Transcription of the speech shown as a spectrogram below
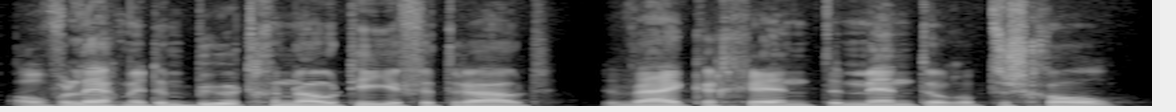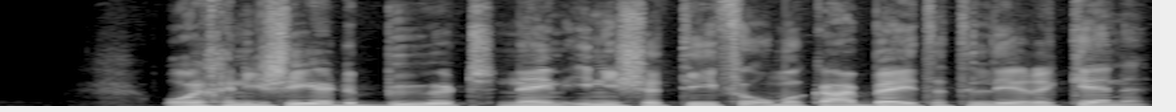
Overleg met een buurtgenoot die je vertrouwt, de wijkagent, de mentor op de school. Organiseer de buurt, neem initiatieven om elkaar beter te leren kennen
